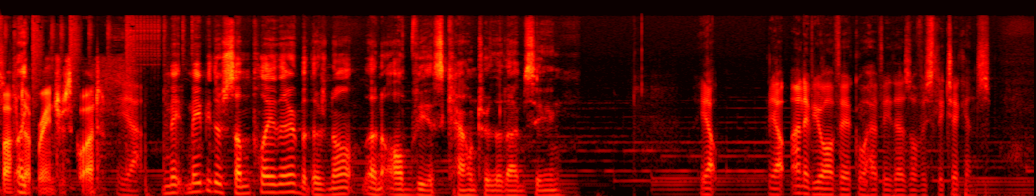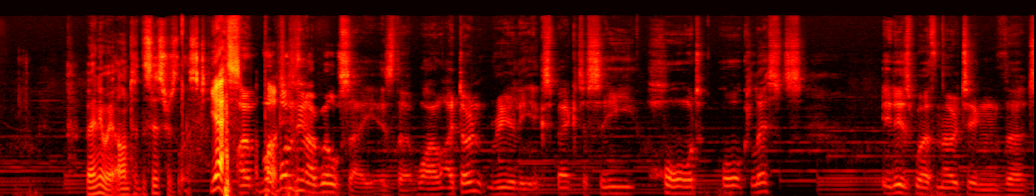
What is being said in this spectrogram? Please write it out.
buffed Like- up ranger squad. Yeah. May- Maybe there's some play there, but there's not an obvious counter that I'm seeing. Yep. Yep. And if you are vehicle heavy, there's obviously chickens. But anyway, on to the sisters list. Yes. Uh, one- one thing I will say is that while I don't really expect to see horde orc lists, it is worth noting that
